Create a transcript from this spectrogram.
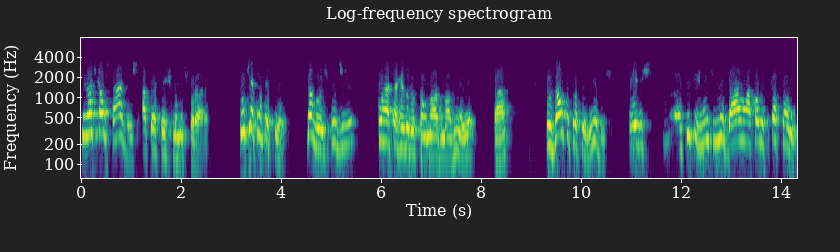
e nas calçadas até 6 km por hora. O que aconteceu? Da noite para o dia, com essa resolução 996, tá? os autopropelidos eles é, simplesmente mudaram a qualificação.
